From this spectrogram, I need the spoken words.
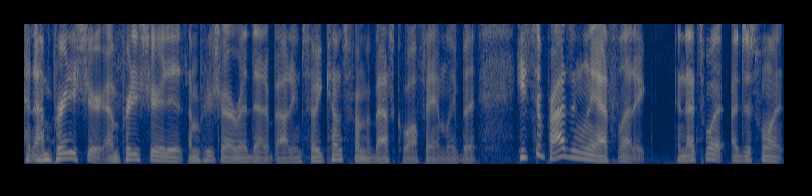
that. I'm pretty sure. I'm pretty sure it is. I'm pretty sure I read that about him. So he comes from a basketball family, but he's surprisingly athletic, and that's what I just want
